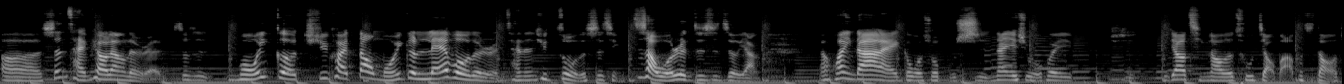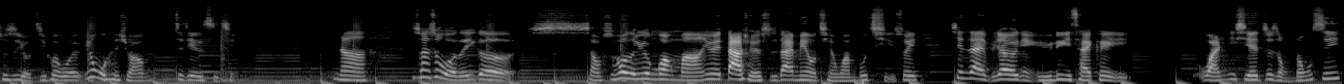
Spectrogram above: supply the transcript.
呃，身材漂亮的人，就是某一个区块到某一个 level 的人才能去做的事情，至少我认知是这样。然后欢迎大家来跟我说不是，那也许我会就是比较勤劳的出脚吧，不知道，就是有机会我因为我很喜欢这件事情。那这算是我的一个小时候的愿望吗？因为大学时代没有钱玩不起，所以现在比较有点余力才可以玩一些这种东西。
